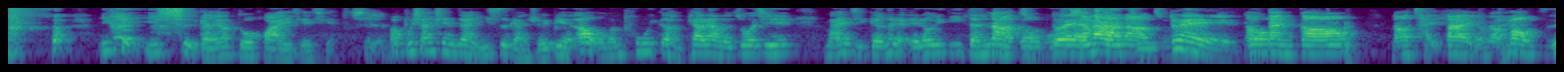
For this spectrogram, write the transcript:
因为仪式感要多花一些钱，是。而不像现在仪式感随便。啊，我们铺一个很漂亮的桌巾，买几个那个 LED 灯蜡烛，对蜡烛，对，然后蛋糕。然后彩带有没有？帽子？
